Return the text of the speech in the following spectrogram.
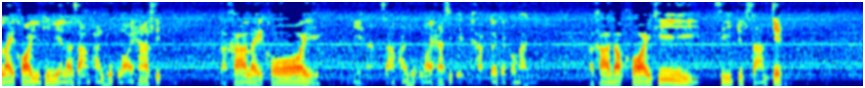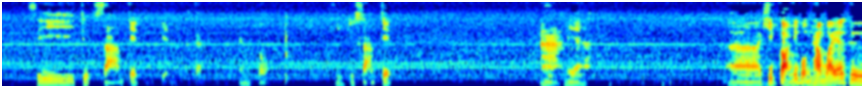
ไลท์คอยอยู่ที่เหรียญละสามพันหกร้อยห้าสิบราคาไลท์คอย นี่ฮะสามพันหกร้อยห้าสิบเอ็ดนะครับ ก็จะประมาณนี้ ราคาด็อกคอยที่สี่จุดสามเจ็ดสี่จุดสามเจ็ดเปลี่ยนกันให้มันตรงสี่จุดสามเจ็ดอ่า เนี่ยฮะคลิปก่อนที่ผมทำไว้ก็คือ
